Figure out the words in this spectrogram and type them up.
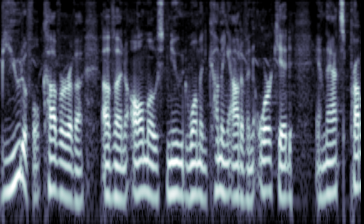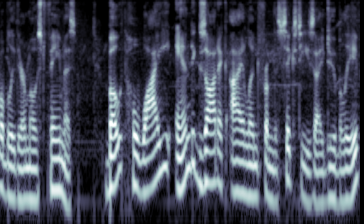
beautiful cover of a of an almost nude woman coming out of an orchid, and that's probably their most famous. Both Hawaii and Exotic Island from the 60s, I do believe,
